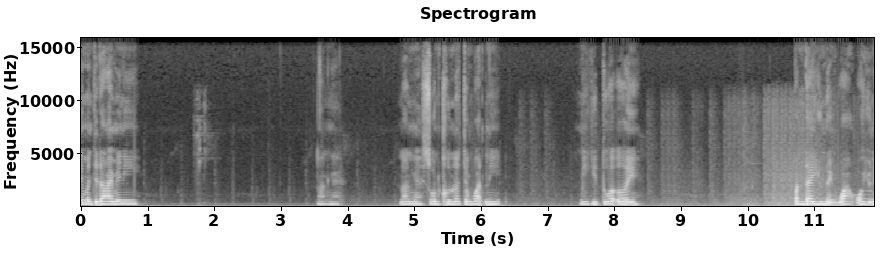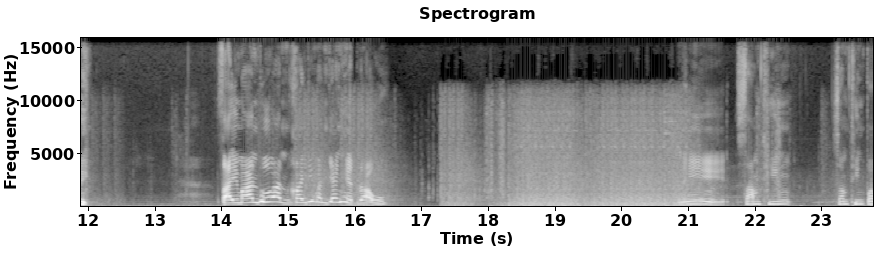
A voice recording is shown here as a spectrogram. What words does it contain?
นี่มันจะได้ไหมนี่ นั่นไง นั่นไงโซนขึ้นแล้วจังหวัดนี้ มีกี่ตัวเอ่ยบันไดอยู่ไหนวะอ๋ออยู่นี่ ใส่มันเพื่อน ใครที่มันแย่งเห็ดเรา นี่ซ้ำทิ้ง ซ้ำทิ้งไป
